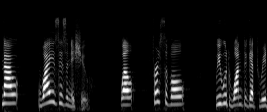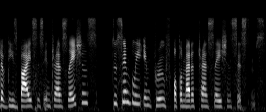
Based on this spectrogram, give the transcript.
Now, why is this an issue? Well, first of all, we would want to get rid of these biases in translations to simply improve automated translation systems,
